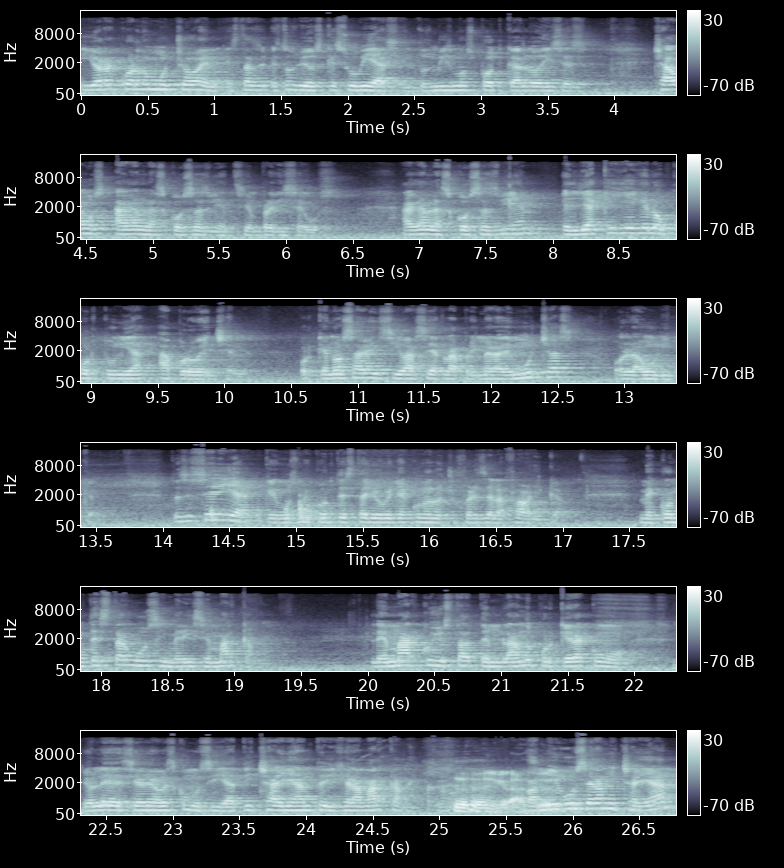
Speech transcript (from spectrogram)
Y yo recuerdo mucho en estas, estos videos que subías, en tus mismos podcasts lo dices, chavos, hagan las cosas bien, siempre dice Gus. Hagan las cosas bien, el día que llegue la oportunidad, aprovechenla, porque no saben si va a ser la primera de muchas o la única. Entonces ese día que Gus me contesta, yo venía con uno de los choferes de la fábrica, me contesta Gus y me dice, márcame. Le marco y yo estaba temblando porque era como, yo le decía a mi mamá, es como si a ti Chayanne te dijera, márcame. ¿no? Para mí Gus era mi Chayanne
